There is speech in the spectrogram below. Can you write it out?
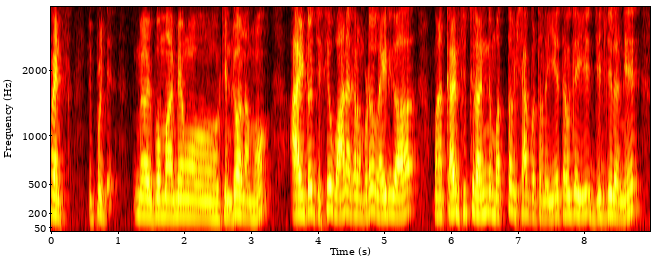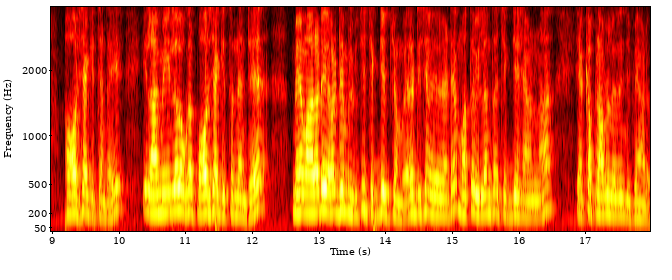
ఫ్రెండ్స్ ఇప్పుడు ఇప్పుడు మా మేము ఒక ఇంట్లో ఉన్నాము. ఆ ఇంట్లో వచ్చేసి వానాకాలం కూడా లైట్గా మన కరెంట్ స్విచ్లు అన్నీ మొత్తం షాక్ కొడుతుంటాయి. ఏ తగులుతాయి అని పవర్ షాక్ ఇచ్చుంటాయి. ఇలా మీ ఇళ్ళలో ఒక పవర్ షాక్ ఇచ్చిందంటే మేము ఆల్రెడీ ఎలక్ట్రిషన్ పిలిపించి చెక్ చేయించాము ఎలక్ట్రిషియన్ ఏంటంటే మొత్తం ఇల్లంతా చెక్ చేసామన్నా ఎక్కడ ప్రాబ్లం లేదని చెప్పాడు.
